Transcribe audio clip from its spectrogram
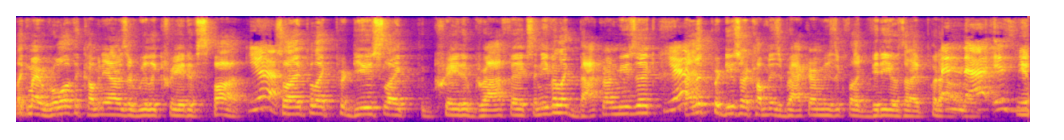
like my role at the company, I was a really creative spot. Yeah. So I like produce like creative graphics and even like background music. Yeah. I like produce our company's background music for like videos that I put out. And like, that is you your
